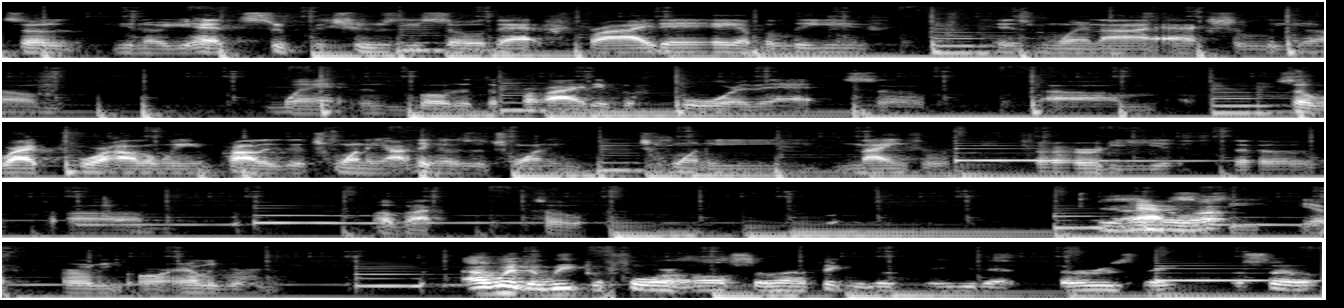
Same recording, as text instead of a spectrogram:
So you know, you had Super Tuesday. So that Friday, I believe, is when I actually um went and voted the Friday before that. So um, so right before Halloween, probably the 20, I think it was the 20, 29th or 30th of, um, of October. Yeah, I know. I, yep, early or early bird. I went the week before also. I think it was maybe that Thursday or so.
